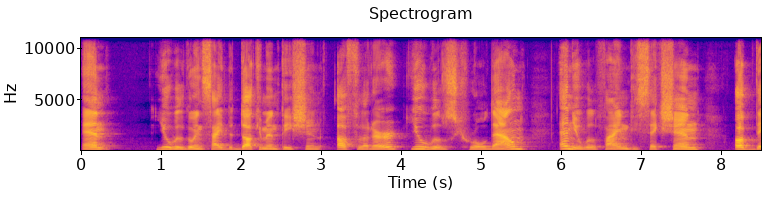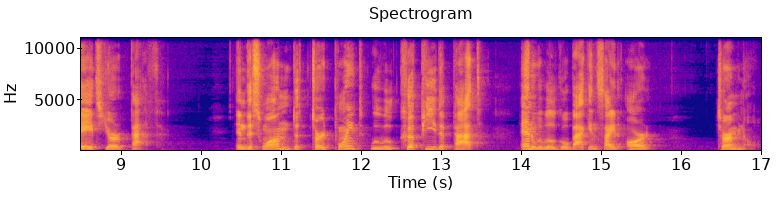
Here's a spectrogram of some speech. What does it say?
And you will go inside the documentation of Flutter, you will scroll down, and you will find the section Update your path. In this one, the third point, we will copy the path and we will go back inside our terminal.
